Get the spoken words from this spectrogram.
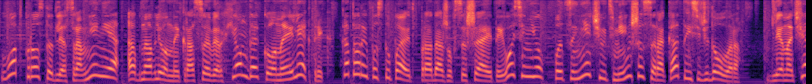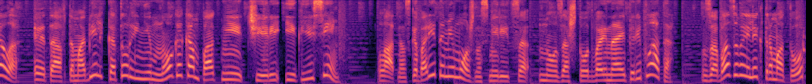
Вот просто для сравнения обновленный кроссовер Hyundai Kona Electric, который поступает в продажу в США этой осенью по цене чуть меньше 40 тысяч долларов. Для начала это автомобиль, который немного компактнее Cherry EQ7. Ладно, с габаритами можно смириться, но за что двойная переплата? За базовый электромотор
